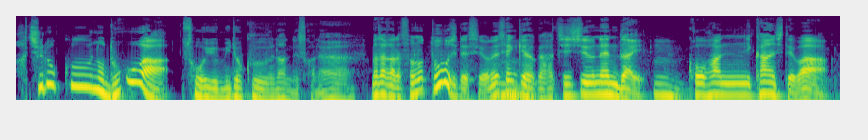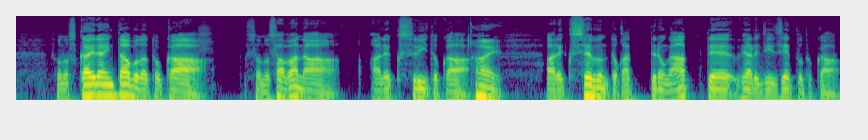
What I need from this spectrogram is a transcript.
86のどこがそういう魅力なんですかね。まあだからその当時ですよね、1980年代うん。後半に関しては、そのスカイラインターボだとか、そのサバナ、アレックス3とか、はい。アレックス7とかってのがあって、フェアリティ Z とか、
